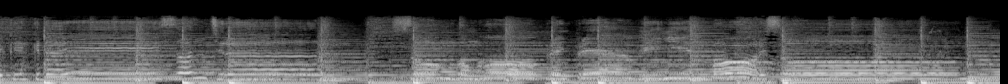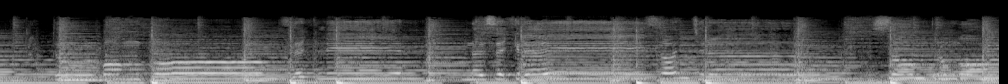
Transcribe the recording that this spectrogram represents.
ដោយគ្មានក្តីសន់ជ្រើសូមបងអូព្រេងព្រះវិញ្ញាណបរិសុទ្ធទូលបងគោសេចក្លៀននៅសេចក្តីសន់ជ្រើសូមទ្រង់បង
